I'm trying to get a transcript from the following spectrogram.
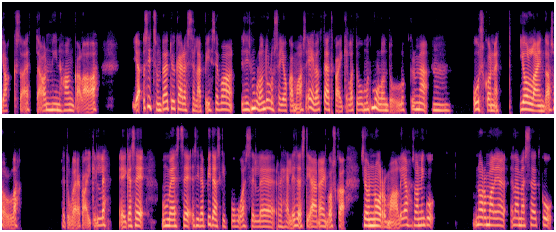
jaksa, että on niin hankalaa, ja sit sun täytyy käydä se läpi. Se vaan, siis mulla on tullut se joka maassa. Ei välttämättä kaikilla tuu, mutta mulla on tullut. Kyllä mä mm. uskon, että jollain tasolla se tulee kaikille. Eikä se, mun mielestä se, siitä pitäisikin puhua sille rehellisesti ääneen, koska se on normaalia. Se on niinku normaalia elämässä, että kun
